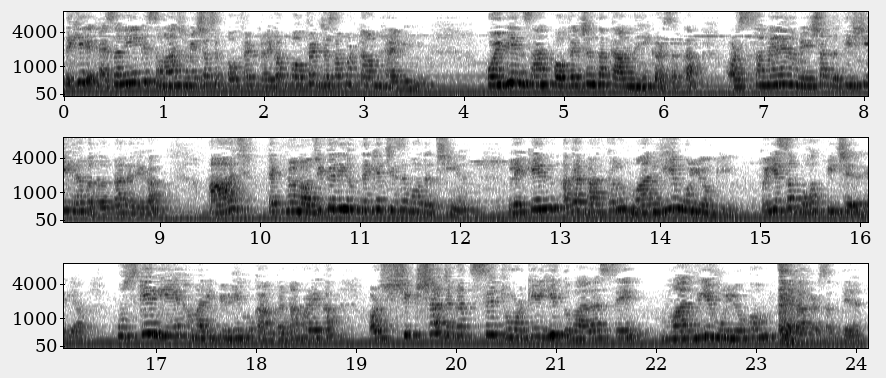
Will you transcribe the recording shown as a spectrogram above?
देखिए, ऐसा नहीं है कि समाज हमेशा से परफेक्ट रहेगा परफेक्ट जैसा कोई टर्म है भी नहीं। कोई भी इंसान परफेक्शन का काम नहीं कर सकता और समय हमेशा गतिशील है, बदलता रहेगा। आज टेक्नोलॉजिकली हम देखें चीज़ें बहुत अच्छी हैं, लेकिन अगर बात करूँ मानवीय मूल्यों की तो ये सब बहुत पीछे रह गया। उसके लिए हमारी पीढ़ी को काम करना पड़ेगा और शिक्षा जगत से जोड़ के ही दोबारा से मानवीय मूल्यों को हम पैदा कर सकते हैं।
